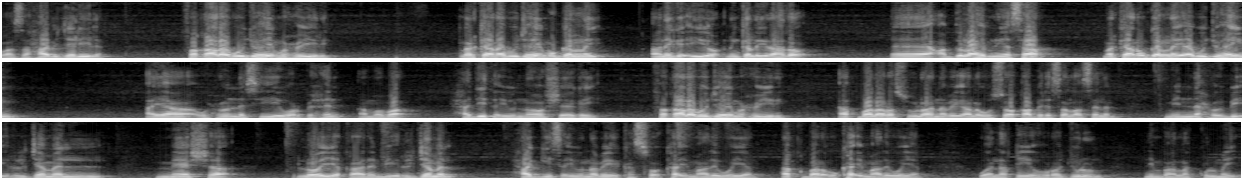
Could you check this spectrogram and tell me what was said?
waa saxaabi jaliila faqaala abu juhaym wuxuu yihi markaan abu juhaym u galnay aniga iyo ninka la yihahdo cabdullahi ibnu yasaar markaan u galnay abu juhaym ayaa wuxuuna siiyey warbixin amaba xadiid ayuu noo sheegay. Fa qaala abu juhaym wuxuu yidhi aqbala rasuullah nabiga alla wuu soo qaabilay sal slm min naxwi bi'r ljamal meesha loo yaqaana bi'r ljamal xaggiis ayuu nabiga ka soo ka imaaday weyaan aqbala uu ka imaaday weyaan walaqiyahu rajulun nin baa la kulmay.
